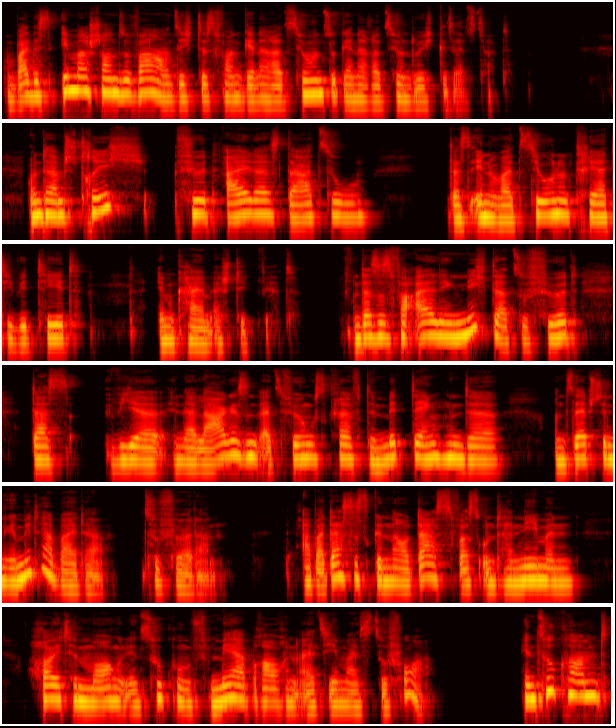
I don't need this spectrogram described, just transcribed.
Und weil es immer schon so war und sich das von Generation zu Generation durchgesetzt hat. Unterm Strich führt all das dazu, dass Innovation und Kreativität im Keim erstickt wird. Und dass es vor allen Dingen nicht dazu führt, dass wir in der Lage sind, als Führungskräfte mitdenkende und selbstständige Mitarbeiter zu fördern. Aber das ist genau das, was Unternehmen heute, morgen und in Zukunft mehr brauchen als jemals zuvor. Hinzu kommt,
